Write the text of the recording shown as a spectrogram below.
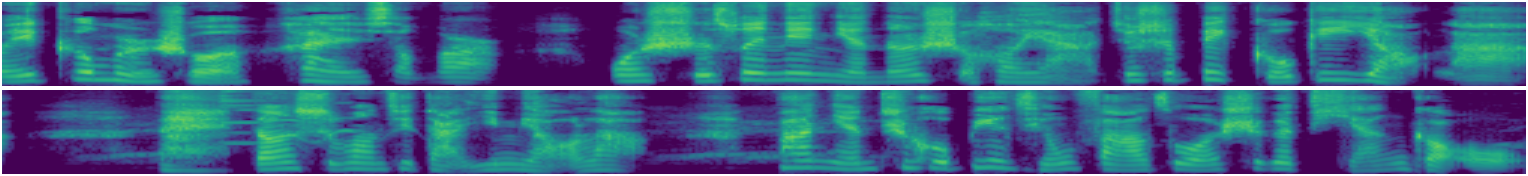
我一哥们儿说：“嗨，小妹儿，我十岁那年的时候呀，就是被狗给咬了，哎，当时忘记打疫苗了。八年之后病情发作，是个舔狗。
